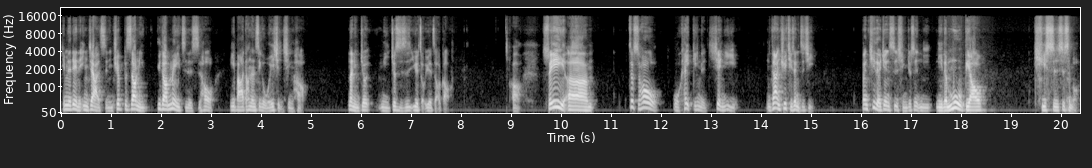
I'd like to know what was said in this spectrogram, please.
拼命的练的硬价值，你却不知道你遇到妹子的时候，你把它当成是一个危险信号，那你就你就只是越走越糟糕。好，所以呃，这时候我可以给你的建议，你当然去提升你自己，但记得一件事情，就是你你的目标其实是什么？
